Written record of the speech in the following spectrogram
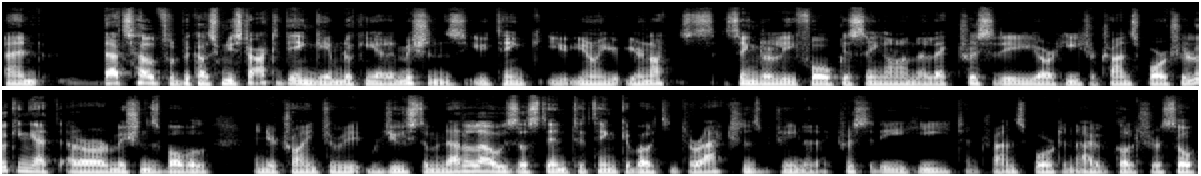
And that's helpful because when you start at the end game looking at emissions, you think you, you know you're not singularly focusing on electricity or heat or transport. You're looking at, at our emissions bubble and you're trying to re- reduce them, and that allows us then to think about interactions between electricity, heat, and transport and agriculture. So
